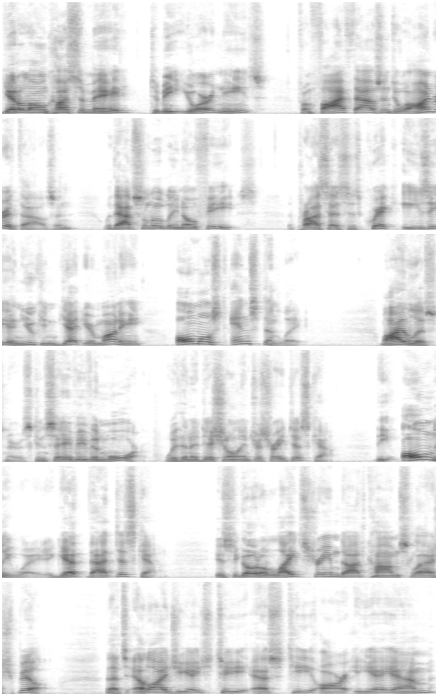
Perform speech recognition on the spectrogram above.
Get a loan custom made to meet your needs from 5000 to 100,000 with absolutely no fees. The process is quick, easy, and you can get your money almost instantly. My listeners can save even more with an additional interest rate discount. The only way to get that discount is to go to lightstream.com slash bill. That's L-I-G-H-T-S-T-R-E-A-M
